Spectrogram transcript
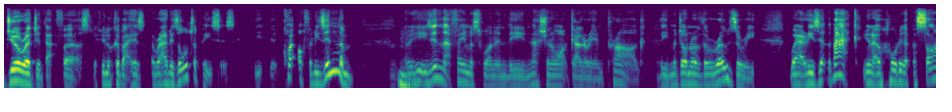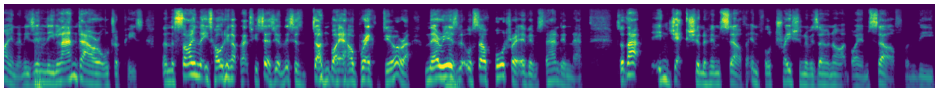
Dürer did that first. If you look about his around his altarpieces, quite often he's in them Mm. I mean, he's in that famous one in the National Art Gallery in Prague, the Madonna of the Rosary, where he's at the back, you know, holding up a sign, and he's in the Landauer altarpiece. And the sign that he's holding up actually says, you know, this is done by Albrecht Dürer. And there he is, little self portrait of him standing there. So that injection of himself, that infiltration of his own art by himself, and the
